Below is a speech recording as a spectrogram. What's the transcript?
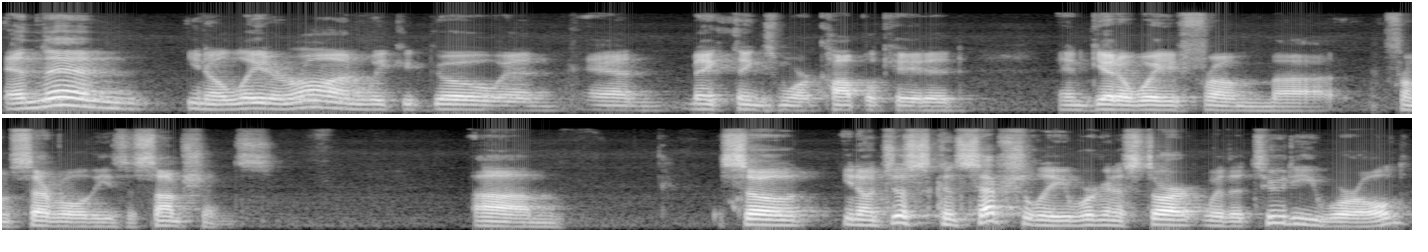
and then you know later on we could go and and make things more complicated, and get away from uh, from several of these assumptions. Um, so you know, just conceptually, we're going to start with a 2D world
